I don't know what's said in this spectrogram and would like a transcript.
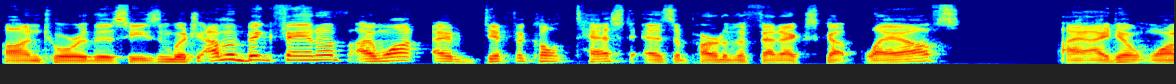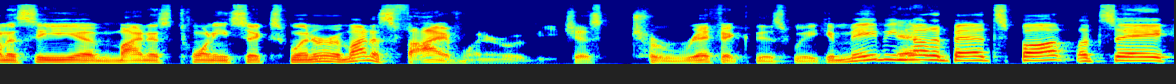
on tour this season, which I'm a big fan of. I want a difficult test as a part of the FedEx Cup playoffs. I, I don't want to see a minus 26 winner. A minus five winner would be just terrific this week. And maybe yeah. not a bad spot. Let's say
